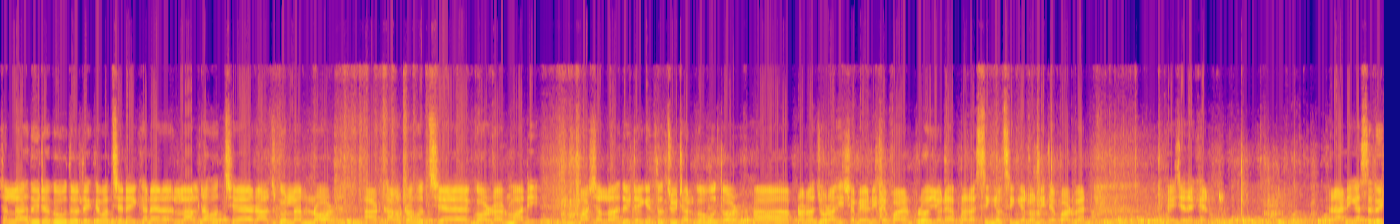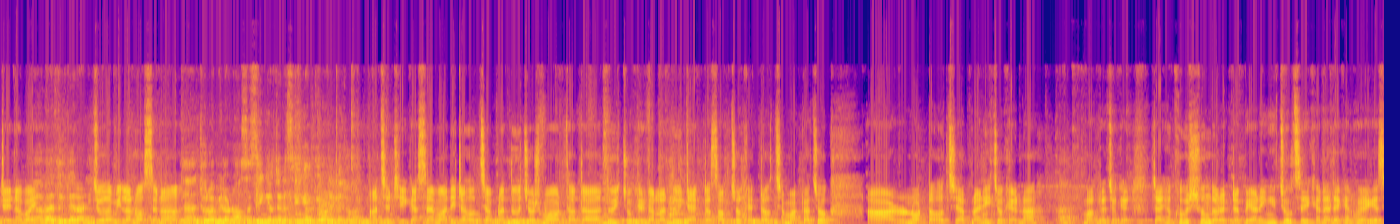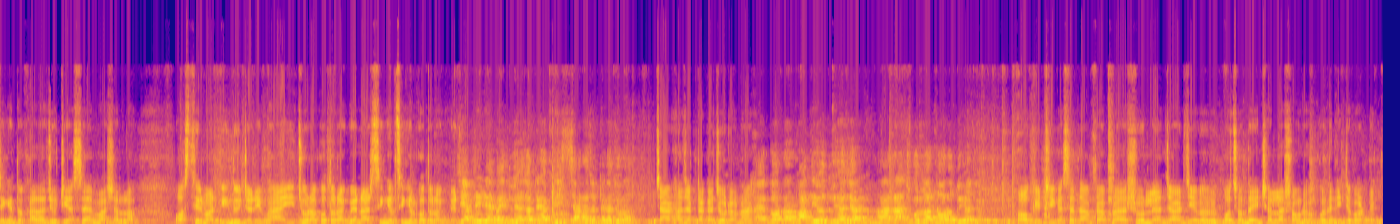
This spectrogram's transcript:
মাশাল্লাহ দুইটা কবুতর দেখতে পাচ্ছেন এইখানে। লালটা হচ্ছে রাজগোল্লার নর আর কালোটা হচ্ছে গড়ার মাদি। মাশাল্লাহ দুইটাই কিন্তু চুইটাল কবুতর। আপনারা জোড়া হিসেবেও নিতে পারেন। প্রয়োজনে আপনারা সিঙ্গেল সিঙ্গেলও নিতে পারবেন। এই যে দেখেন রানিং আছে দুইটাই না ভাই? হ্যাঁ জোড়া মিলানো আছে না? হ্যাঁ জোড়া মিলানো আছে সিঙ্গেল চাইলে সিঙ্গেল জোড়া নিলে জোড়া। আচ্ছা ঠিক আছে। মাদিটা হচ্ছে আপনার দুই চশমা অর্থাৎ দুই চোখের কালার দুইটা একটা সাব চোখ একটা হচ্ছে মাকড়া চোখ। আর নটটা হচ্ছে আপনার ই চোখের না? হ্যাঁ। মাকড়া চোখের। যাই হোক খুবই সুন্দর একটা পেয়ারিং চলছে এখানে। দেখেন হয়ে গেছে কিন্তু খাদা জুটি আছে মাশাল্লাহ অস্থির মার্কিং দুইটারই ভাই জোড়া কত রাখবেন আর সিঙ্গেল সিঙ্গেল কত রাখবেন? যেমনি নিলে ভাই দুই হাজার টাকা পিস চার হাজার টাকা জোড়া। টাকা না? হ্যাঁ গড়ার মাদিও দুই হাজার আর রাজগোল্লার নরও দুই হাজার। ওকে ঠিক আছে। দামটা আপনারা শুনলেন। যার যেভাবে পছন্দ ইনশাল্লাহ সংগ্রহ করে নিতে পারবেন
